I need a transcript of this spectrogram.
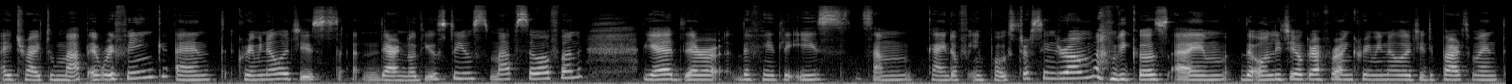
I try to map everything, and criminologists they are not used to use maps so often. Yeah, there definitely is some kind of imposter syndrome because I'm the only geographer in criminology department,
